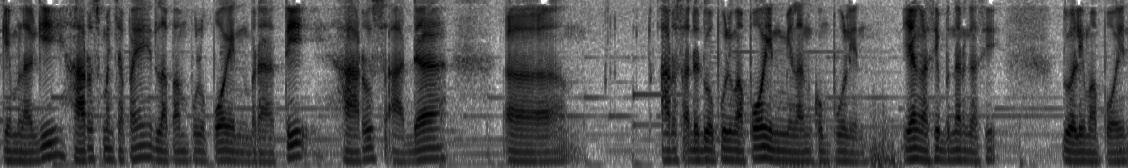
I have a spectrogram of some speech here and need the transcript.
game lagi harus mencapai 80 poin. Berarti harus ada uh, harus ada 25 poin Milan kumpulin. Ya nggak sih? Benar nggak sih? 25 poin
